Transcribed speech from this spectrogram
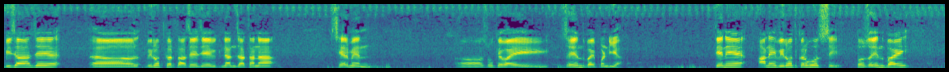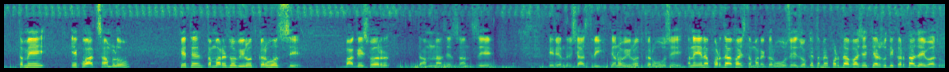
બીજા જે વિરોધ કરતા છે જે વિજ્ઞાન જાથાના ચેરમેન શું કહેવાય, જયંતભાઈ પંડ્યા તેને આને વિરોધ કરવો જ છે. તો જયંતભાઈ, તમે એક વાત સાંભળો કે તે તમારે જો વિરોધ કરવો જ છે, બાગેશ્વર ધામના જે સંત છે, હિરેન્દ્ર શાસ્ત્રી, તેનો વિરોધ કરવો છે અને એના પર્દાફાશ તમારે કરવો છે. જો કે તમે પર્દાફાશ અત્યાર સુધી કરતા જ આવ્યા છો.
